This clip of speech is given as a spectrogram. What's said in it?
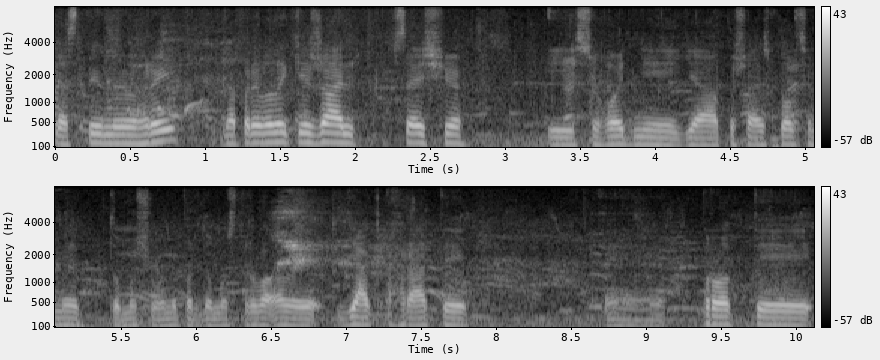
частиною гри. На превеликий жаль, все ще. І сьогодні я пишаюсь хлопцями, тому що вони продемонстрували, як грати е, проти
